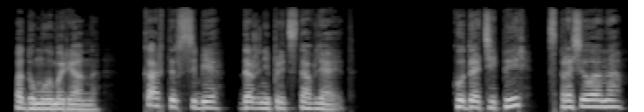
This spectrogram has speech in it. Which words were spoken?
— подумала Марианна, — «Картер себе даже не представляет». «Куда теперь?» — спросила она.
